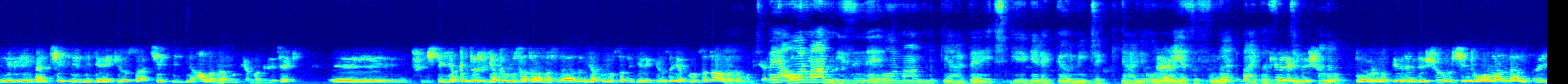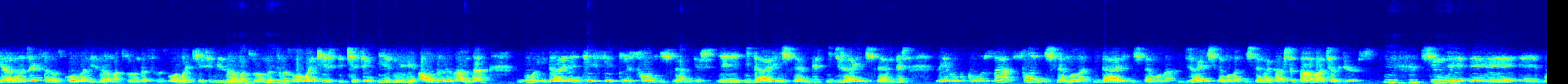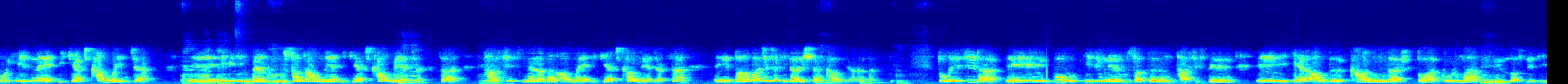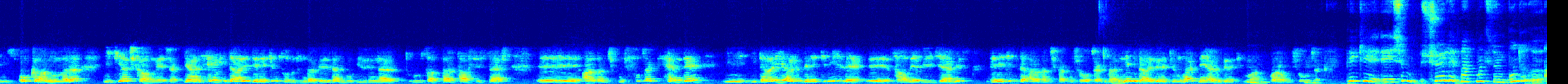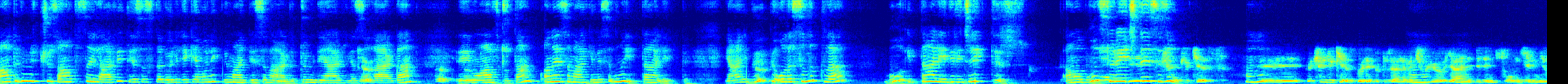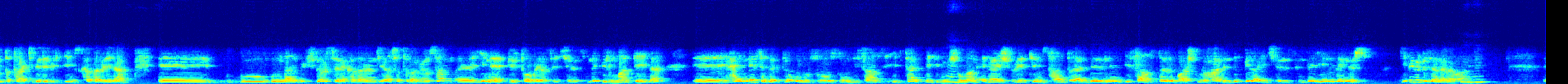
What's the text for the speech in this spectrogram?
ne bileyim ben çek izni gerekiyorsa çek izni almadan bunu yapabilecek. E, işte yapıdır, yapı ruhsatı alması lazım. Yapı ruhsatı gerekiyorsa yapı ruhsatı almadan bunu yapacak. Veya orman izni ormanlık yerde hiç ge- gerek görmeyecek. Yani orman Evet. yasasını bypass Bir önemi de edecek. şu, doğru. Bir önemi de şu, şimdi ormandan e, yararlanacaksanız orman izni almak zorundasınız. Orman kesim izni almak zorundasınız. Orman kesti, kesim iznini aldığınız anda bu idarenin tesis ettiği son işlemdir. E, idari işlemdir, icrai işlemdir. Ve hukukumuzda son işlem olan, idari işlem olan, icrai işlem olan işleme karşı dava açabiliyoruz. Hı hı. Şimdi e, e, bu izne ihtiyaç kalmayınca ee, ne bileyim ben ruhsat almaya ihtiyaç kalmayacaksa, tahsis meradan almaya ihtiyaç kalmayacaksa e, dava açacak idari işlem kalmıyor arada. Dolayısıyla e, bu izinlerin, ruhsatların, tahsislerin e, yer aldığı kanunlar, doğa koruma mevzuatı dediğimiz o kanunlara ihtiyaç kalmayacak. Yani hem idari denetim sonucunda verilen bu izinler, ruhsatlar, tahsisler e, aradan çıkmış olacak hem de e, idari yargı denetimiyle e, sağlayabileceğimiz denetim de aradan çıkartmış olacaklar. Ne idari denetim var ne yargı denetimi var, var olmuş olacak. Peki e, şimdi şöyle bakmak istiyorum. Bu e, 6306 sayılı afet yasası da böyle hegemonik bir maddesi vardı. Tüm diğer yasalardan Evet, e, evet. muaf tutan Anayasa Mahkemesi bunu iptal etti. Yani büyük bir olasılıkla bu iptal edilecektir. Ama bu süreçte bir sizin Üçüncü kez. Hı hı. Ee, üçüncü kez böyle bir düzenleme Hı hı. çıkıyor. Yani bizim son 20 yılda takip edebildiğimiz kadarıyla. Ee, bu bundan 3-4 sene kadar önce yanlış hatırlamıyorsam e, yine bir torba yasa içerisinde bir maddeyle e, her ne sebeple olursa olsun lisansı iptal edilmiş Hı olan enerji üretim santrallerinin lisansları başvuru halinde bir ay içerisinde yenilenir gibi bir düzenleme var. Hı hı.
